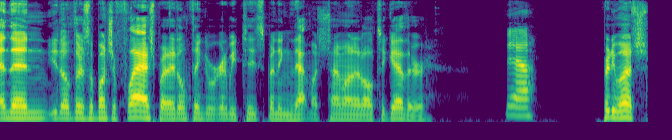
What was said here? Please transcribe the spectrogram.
and then, you know, there's a bunch of Flash, but I don't think we're going to be t- spending that much time on it all together. Yeah. Pretty much.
